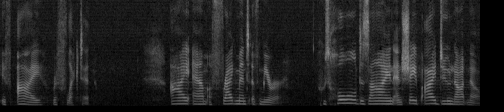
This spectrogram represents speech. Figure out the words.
if I reflect it. I am a fragment of mirror whose whole design and shape I do not know.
